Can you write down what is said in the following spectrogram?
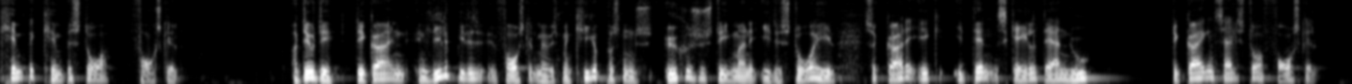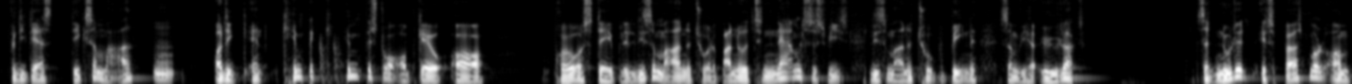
kæmpe, kæmpe stor forskel. Og det er jo det. Det gør en, en lille bitte forskel, men hvis man kigger på sådan økosystemerne i det store hele, så gør det ikke i den skala, der er nu. Det gør ikke en særlig stor forskel, fordi det er, det er ikke så meget. Mm. Og det er en kæmpe, kæmpe stor opgave at prøve at stable lige så meget natur, eller bare noget tilnærmelsesvis lige så meget natur på benene, som vi har ødelagt. Så nu er det et spørgsmål om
